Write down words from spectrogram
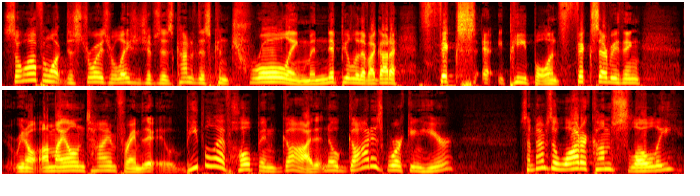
So often, what destroys relationships is kind of this controlling, manipulative. I got to fix eh, people and fix everything, you know, on my own time frame. People have hope in God that no, God is working here. Sometimes the water comes slowly.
